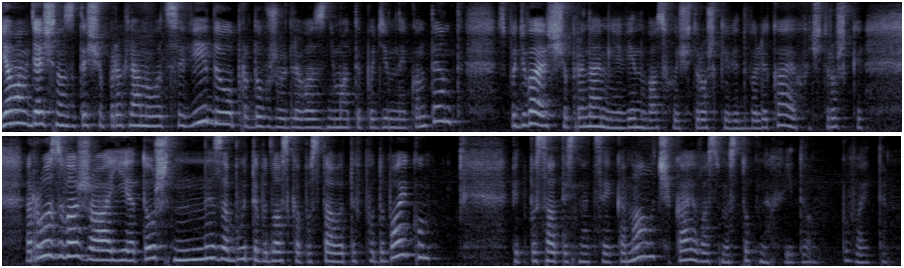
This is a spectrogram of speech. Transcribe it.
Я вам вдячна за те, що переглянули це відео. Продовжую для вас знімати подібний контент. Сподіваюся, що принаймні він вас хоч трошки відволікає, хоч трошки розважає. Тож не забудьте, будь ласка, поставити вподобайку, підписатись на цей канал. Чекаю вас в наступних відео. Бувайте!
